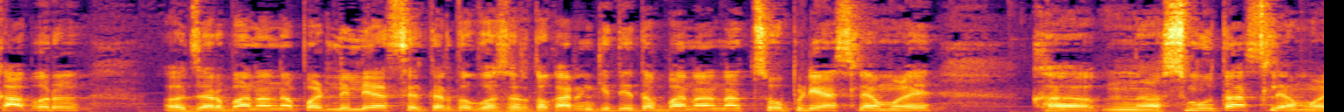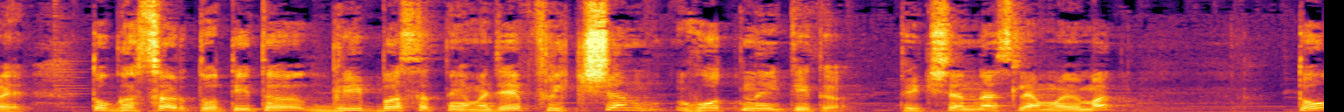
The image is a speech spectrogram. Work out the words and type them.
का बरं? जर बनाना पडलेली असेल तर तो घसरतो. कारण की तिथं बनाना चोपडी असल्यामुळे ख स्मूथ असल्यामुळे तो घसरतो. तिथं ग्रीप बसत नाही म्हणजे फ्रिक्शन होत नाही तिथं. फ्रिक्शन नसल्यामुळे मग तो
